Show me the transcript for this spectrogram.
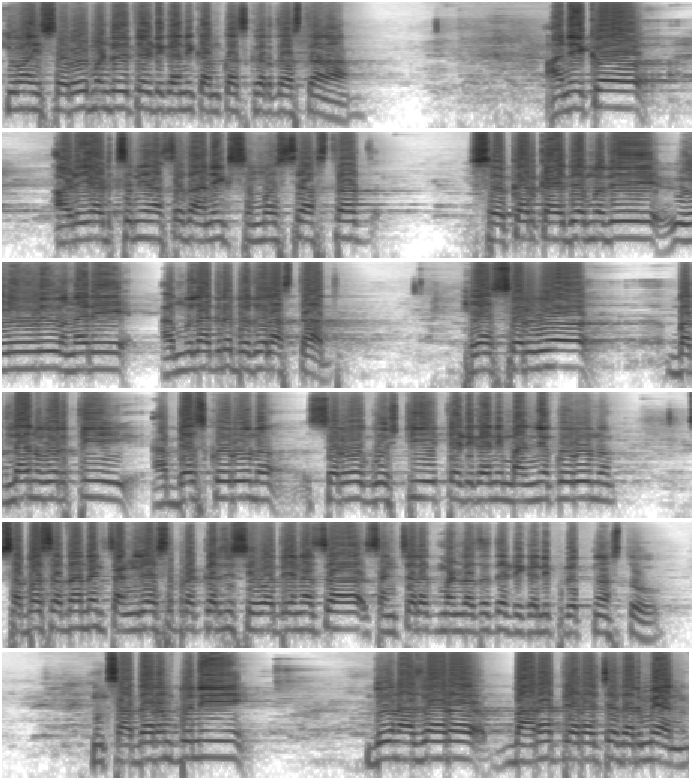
किंवा ही सर्व मंडळी त्या ठिकाणी कामकाज करत असताना अनेक अडीअडचणी असतात अनेक समस्या असतात. सहकार कायद्यामध्ये वेळोवेळी होणारे आमूलाग्र बदल असतात. ह्या सर्व बदलांवरती अभ्यास करून सर्व गोष्टी त्या ठिकाणी मान्य करून सभासदांना चांगल्या अशा प्रकारची सेवा देण्याचा संचालक मंडळाचा त्या ठिकाणी प्रयत्न असतो. मग साधारणपणे दोन हजार बारा तेराच्या दरम्यान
